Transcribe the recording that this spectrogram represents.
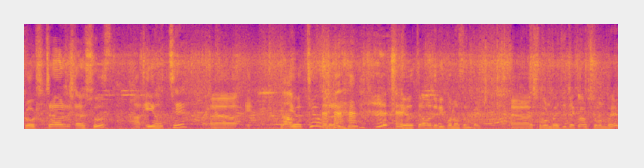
Road Star shoes আর এই হচ্ছে, এ- হচ্ছে এ হচ্ছে আমাদের রিপন হাসান ভাই। সুমন ভাই যে দেখলাম, সুমন ভাই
